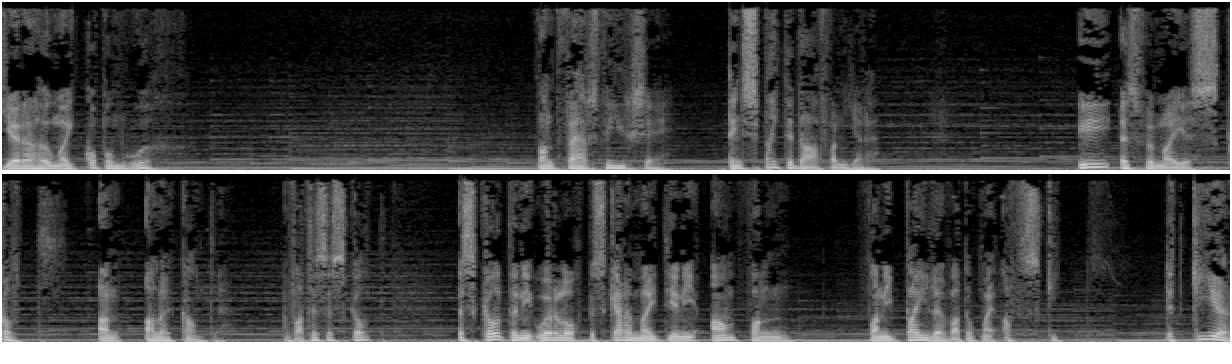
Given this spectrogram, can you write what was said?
Here hou my kop omhoog. Want vers 4 sê ten spyte daarvan Here U is vir my 'n skild aan alle kante. Wat is 'n skild? 'n Skild in die oorlog beskerm my teen die aanvang van die pile wat op my afskiet. Dit keer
